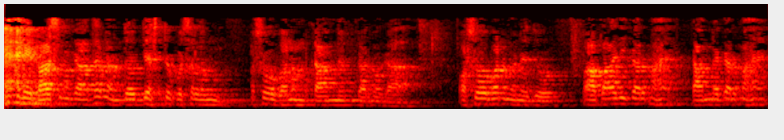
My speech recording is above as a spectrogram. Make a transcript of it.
भाषण में कहा था ना कुशलम, अशोभनम काम्यम कर्म का अशोभन मैंने जो पापादि कर्म है, काम्य कर्म है,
